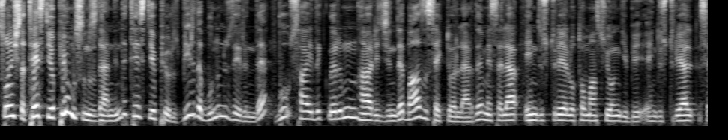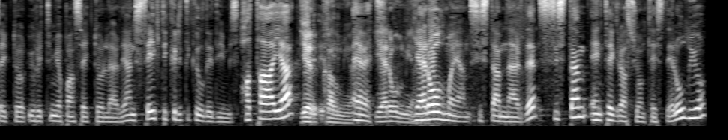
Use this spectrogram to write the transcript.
Sonuçta test yapıyor musunuz dendiğinde test yapıyoruz. Bir de bunun üzerinde bu saydıklarımın haricinde bazı sektörlerde mesela endüstriyel otomasyon gibi endüstriyel sektör, üretim yapan sektörlerde yani safety critical dediğimiz hataya yer kalmıyor. Evet. Yer olmayan. Yer olmayan sistemlerde sistem entegrasyon testleri oluyor.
